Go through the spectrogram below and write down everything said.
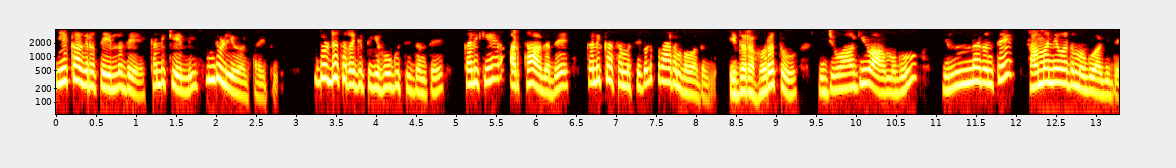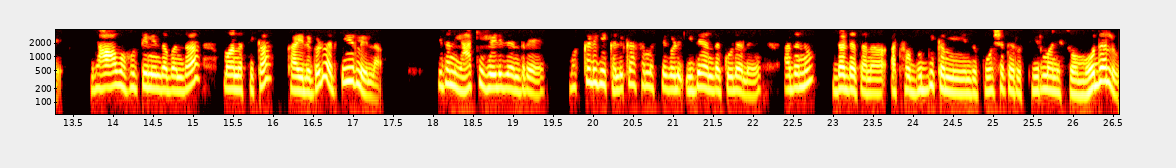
ಏಕಾಗ್ರತೆ ಇಲ್ಲದೆ ಕಲಿಕೆಯಲ್ಲಿ ಹಿಂದುಳಿಯುವಂತಾಯಿತು. ದೊಡ್ಡ ತರಗತಿಗೆ ಹೋಗುತ್ತಿದ್ದಂತೆ ಕಲಿಕೆ ಅರ್ಥ ಆಗದೆ ಕಲಿಕಾ ಸಮಸ್ಯೆಗಳು ಪ್ರಾರಂಭವಾದವು. ಇದರ ಹೊರತು ನಿಜವಾಗಿಯೂ ಆ ಮಗು ಎಲ್ಲರಂತೆ ಸಾಮಾನ್ಯವಾದ ಮಗುವಾಗಿದೆ. ಯಾವ ಹುಟ್ಟಿನಿಂದ ಬಂದ ಮಾನಸಿಕ ಕಾಯಿಲೆಗಳು ಅದಕ್ಕೆ ಇರಲಿಲ್ಲ. ಇದನ್ನು ಯಾಕೆ ಹೇಳಿದೆ ಅಂದರೆ ಮಕ್ಕಳಿಗೆ ಕಲಿಕಾ ಸಮಸ್ಯೆಗಳು ಇದೆ ಅಂದ ಕೂಡಲೇ ಅದನ್ನು ದಡ್ಡತನ ಅಥವಾ ಬುದ್ಧಿ ಕಮ್ಮಿ ಎಂದು ಪೋಷಕರು ತೀರ್ಮಾನಿಸುವ ಮೊದಲು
